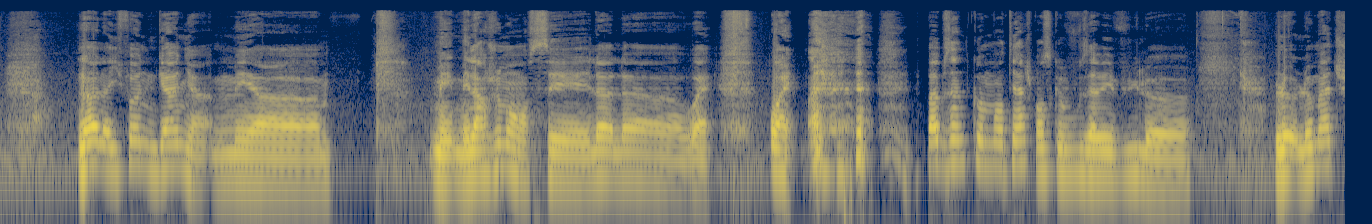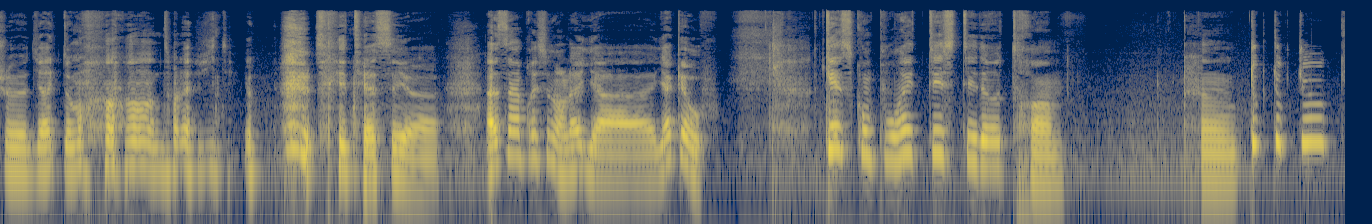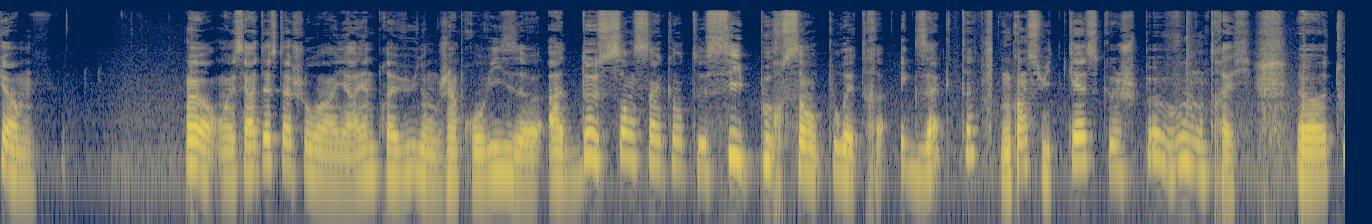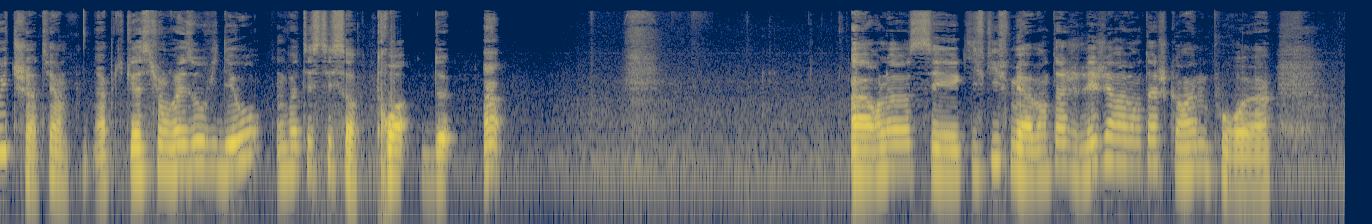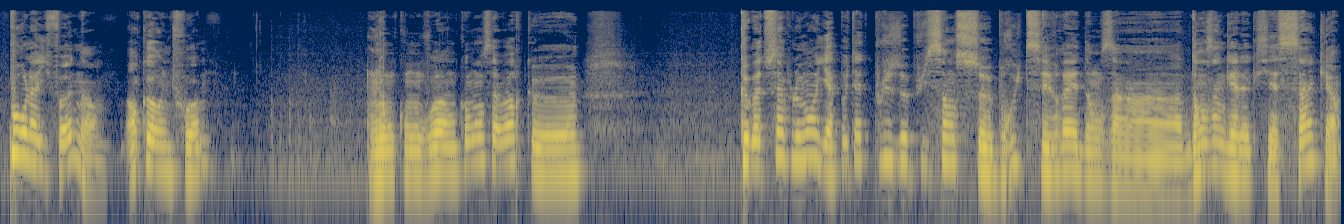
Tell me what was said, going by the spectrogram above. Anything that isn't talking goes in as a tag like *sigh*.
là, l'iPhone gagne, mais, euh, mais mais largement. C'est là, là, ouais, ouais. *laughs* pas besoin de commentaires. Je pense que vous avez vu le le, match euh, directement *laughs* dans la vidéo. *laughs* C'était assez assez impressionnant. Là, il y il y a KO. Qu'est-ce qu'on pourrait tester d'autre? Euh, Touk touk touk. Alors, c'est un test à chaud, hein, il n'y a rien de prévu, donc j'improvise euh, à 256% pour être exact. Donc ensuite, qu'est-ce que je peux vous montrer? Euh, Twitch, tiens, application réseau vidéo, on va tester ça. 3, 2, 1. Alors là, c'est kiff kiff, mais avantage, léger avantage quand même pour, euh, pour l'iPhone, encore une fois. Donc on voit, on commence à voir que que bah, tout simplement il y a peut-être plus de puissance brute, c'est vrai, dans un dans un Galaxy S5,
